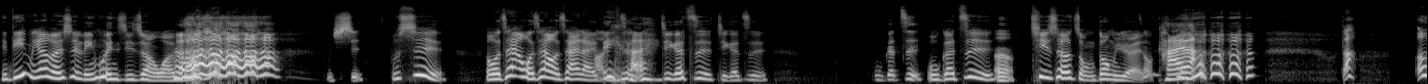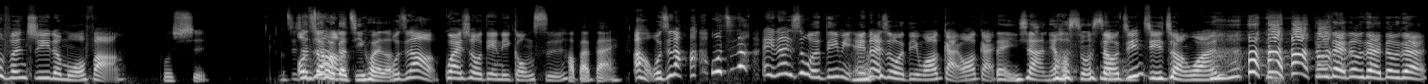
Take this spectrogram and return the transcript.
你第一名该不会是灵魂急转弯吧？不是，不是，我猜，我猜，我猜，来，好第一个你猜几个字？几个字？五个字，五个字。嗯，汽车总动员走开啦。二分之一的魔法，不是，只我知道剩最后一个机会了。我知道怪兽电力公司。好，拜拜。啊，我知道啊，我知道，哎、那也是我的第一名，哎、嗯那也是我的第一名，我要改，我要改。等一下，你要说什么？脑筋急转弯，对不对？对不对？对不对？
